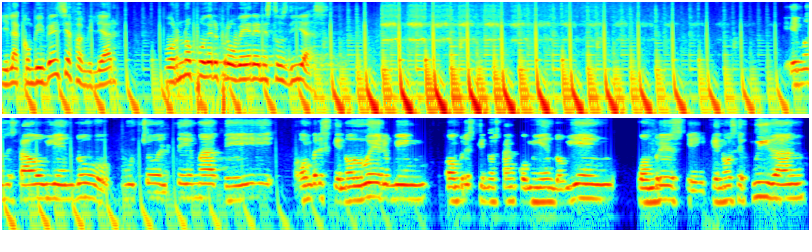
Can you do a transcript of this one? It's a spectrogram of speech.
y la convivencia familiar por no poder proveer en estos días. Hemos estado viendo mucho el tema de hombres que no duermen, hombres que no están comiendo bien, hombres que, que no se cuidan,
